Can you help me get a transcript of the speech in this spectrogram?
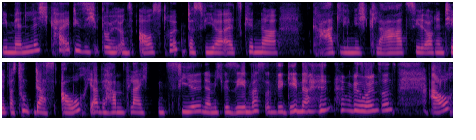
die Männlichkeit, die sich durch uns ausdrückt, dass wir als Kinder geradlinig, klar, zielorientiert, was tut das auch? Ja, wir haben vielleicht ein Ziel, nämlich wir sehen was und wir gehen dahin, wir holen es uns auch.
